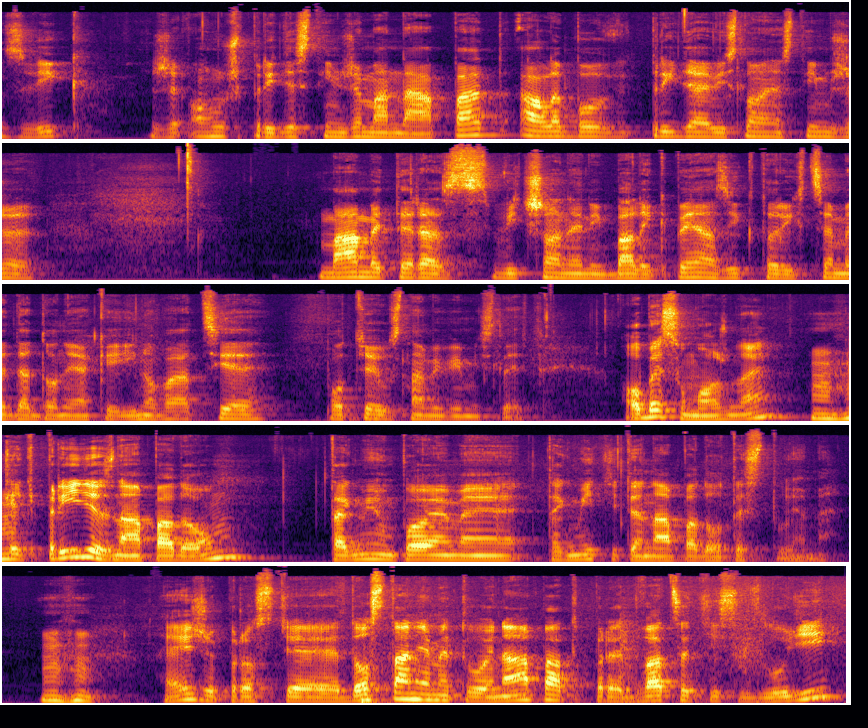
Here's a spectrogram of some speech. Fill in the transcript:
zvyk, že on už príde s tým, že má nápad, alebo príde aj vyslovene s tým, že máme teraz vyčlenený balík peňazí, ktorý chceme dať do nejakej inovácie, poďte ju s nami vymyslieť. Obe sú možné. Uh-huh. Keď príde s nápadom, tak my mu povieme, tak my ti ten nápad otestujeme. Uh-huh. Hej, že proste dostaneme tvoj nápad pre 20 tisíc ľudí,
